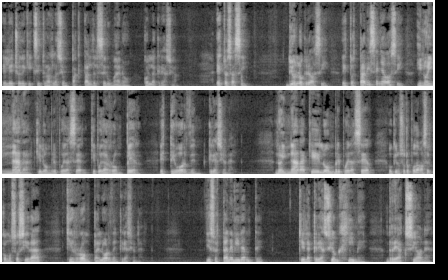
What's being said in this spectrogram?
el hecho de que existe una relación pactal del ser humano con la creación. Esto es así. Dios lo creó así. Esto está diseñado así. Y no hay nada que el hombre pueda hacer que pueda romper este orden creacional. No hay nada que el hombre pueda hacer o que nosotros podamos hacer como sociedad que rompa el orden creacional. Y eso es tan evidente que la creación gime, reacciona,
